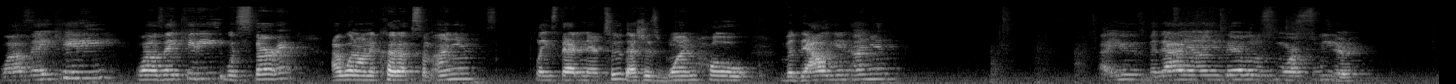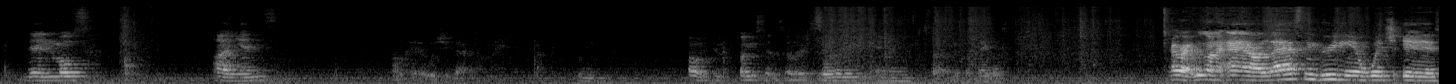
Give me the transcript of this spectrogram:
While Zay Kitty, while Zay Kitty was stirring, I went on and cut up some onions. Placed that in there too. That's just one whole Vidalian onion. I use Vidalian onions. They're a little more sweeter than most onions. Okay, what you got me? Oh, you, oh, you said celery. celery and the potatoes. All right, we're gonna add our last ingredient, which is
